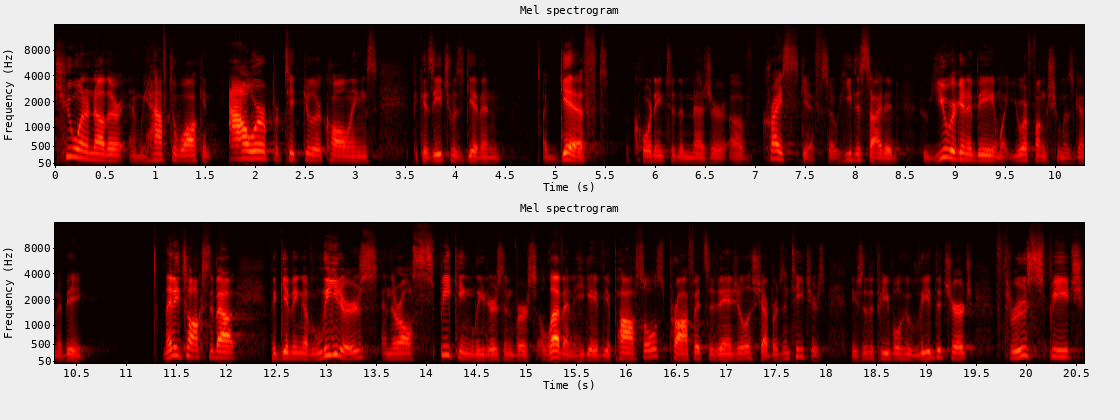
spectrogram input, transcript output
to one another. And we have to walk in our particular callings because each was given a gift according to the measure of Christ's gift. So he decided who you were going to be and what your function was going to be. Then he talks about the giving of leaders, and they're all speaking leaders in verse 11. He gave the apostles, prophets, evangelists, shepherds, and teachers. These are the people who lead the church through speech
